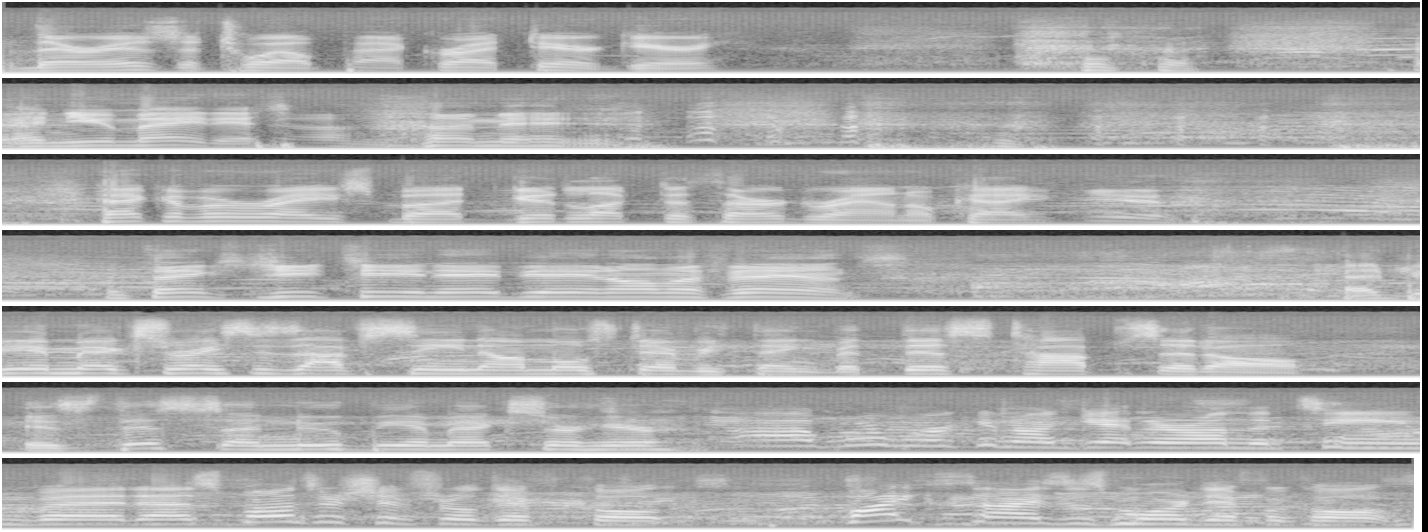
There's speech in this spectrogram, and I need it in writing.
there is a 12 pack right there, Gary. and you made it. I made it. Heck of a race, bud. Good luck the third round, okay? Thank you. And thanks GT and ABA and all my fans. At BMX races, I've seen almost everything, but this tops it all. Is this a new BMXer here? Uh, we're working on getting her on the team, but uh, sponsorship's real difficult. Bike size is more difficult.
